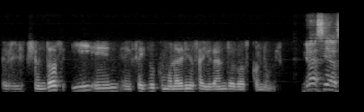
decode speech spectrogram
Perrisección 2, y en, Facebook como Ladridos Ayudando 2 con número. Gracias.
